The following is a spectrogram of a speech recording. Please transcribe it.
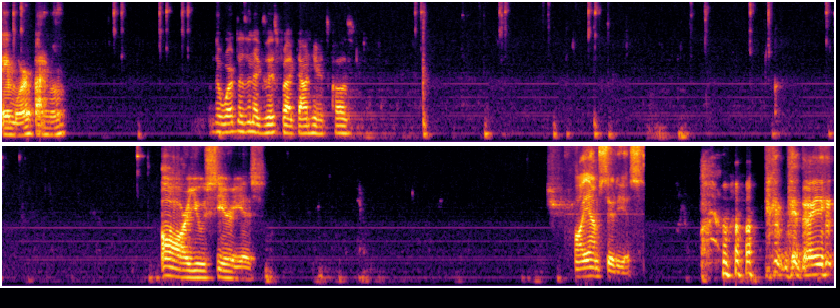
Same warp. I don't know. The warp doesn't exist for like down here. It's closed. Are you serious? I am serious. Dude,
